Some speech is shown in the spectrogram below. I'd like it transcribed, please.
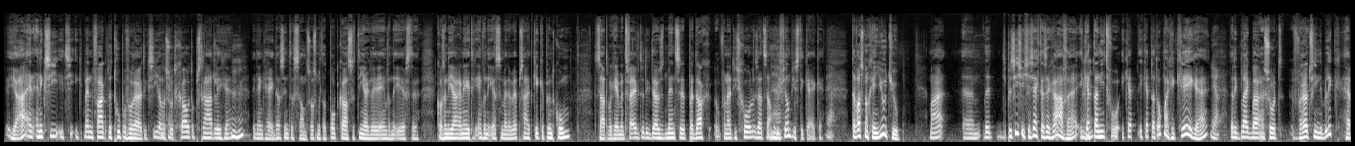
Ja, en, en ik, zie, ik, zie, ik ben vaak op de troepen vooruit. Ik zie al een soort goud op straat liggen. Mhm. Ik denk, hé, hey, dat is interessant. Zoals met dat podcast, tien jaar geleden een van de eerste. Ik was in de jaren negentig een van de eerste met een website, kikker.com. Er zaten op een gegeven moment 25.000 mensen per dag vanuit die scholen, zaten ze allemaal Ja. die filmpjes te kijken. Ja. Er was nog geen YouTube. Maar ehm, de- die- precies wat je zegt, dat is een gave. Hè? Ik, Mhm. heb daar niet voor, ik, heb, ik heb dat ook maar gekregen, hè? Ja. dat ik blijkbaar een soort vooruitziende blik heb.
